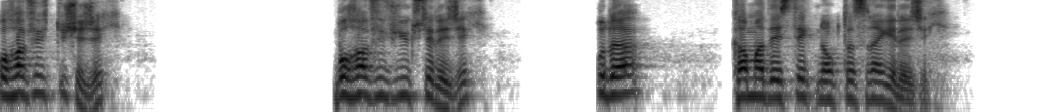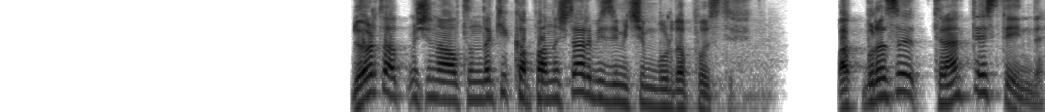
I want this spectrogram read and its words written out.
Bu hafif düşecek. Bu hafif yükselecek. Bu da kama destek noktasına gelecek. 4.60'ın altındaki kapanışlar bizim için burada pozitif. Bak burası trend desteğinde.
